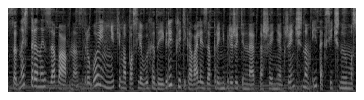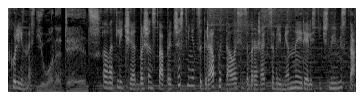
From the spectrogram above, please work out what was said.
С одной стороны, забавно, с другой, Нюкима после выхода игры критиковали за пренебрежительное отношение к женщинам и токсичную маскулинность. В отличие от большинства предшественниц, игра пыталась изображать современные реалистичные места,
